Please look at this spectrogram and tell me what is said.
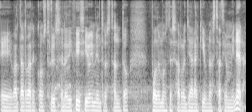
eh, va a tardar en construirse el edificio y mientras tanto podemos desarrollar aquí una estación minera.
